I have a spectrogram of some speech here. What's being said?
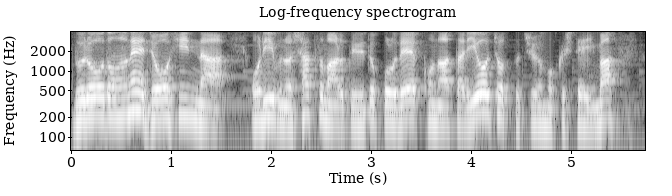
ブロードのね、上品なオリーブのシャツもあるというところで、このあたりをちょっと注目しています。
